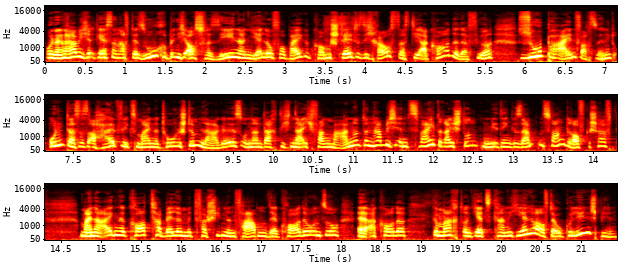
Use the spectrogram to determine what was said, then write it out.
Und dann habe ich gestern auf der Suche, bin ich aus Versehen an Yellow vorbeigekommen, stellte sich raus, dass die Akkorde dafür super einfach sind und dass es auch halbwegs meine Ton-Stimmlage ist. Und dann dachte ich, na, ich fange mal an. Und dann habe ich in zwei, drei Stunden mir den gesamten Song drauf geschafft, meine eigene Chordtabelle mit verschiedenen Farben der Chorde und so, äh, Akkorde gemacht. Und jetzt kann ich Yellow auf der Ukulele spielen.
